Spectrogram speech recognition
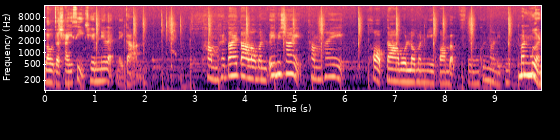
เราจะใช้สีเข้มนี่แหละในการทำให้ใต้ตาเรามัน เอ้ยไม่ใช่ทำให้ขอบตาบนเรามันมีความแบบฟุ้งขึ้นมานิดนึงมันเหมือน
